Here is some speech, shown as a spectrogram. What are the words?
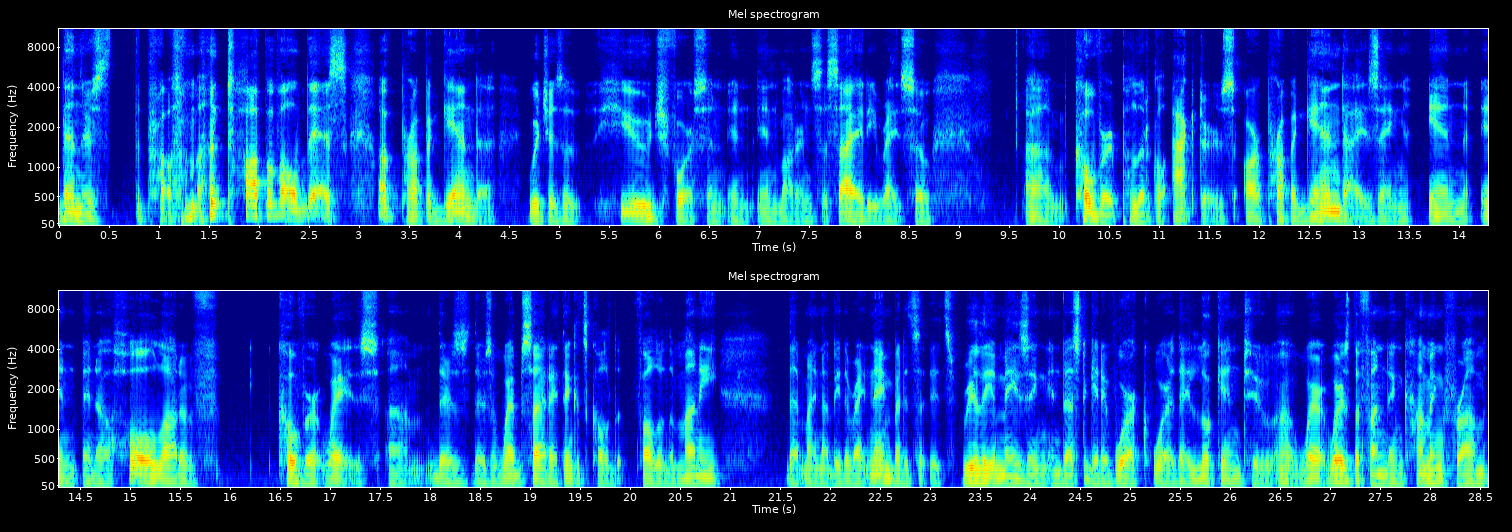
Then there's the problem on top of all this of propaganda, which is a huge force in, in, in modern society, right? So, um, covert political actors are propagandizing in in in a whole lot of covert ways. Um, there's there's a website, I think it's called Follow the Money, that might not be the right name, but it's it's really amazing investigative work where they look into oh, where where's the funding coming from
